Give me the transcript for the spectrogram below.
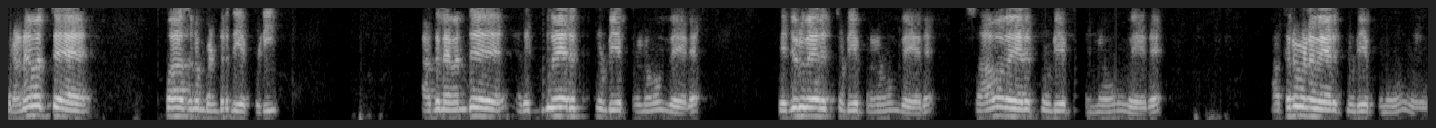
பிரணவத்தை உபாசனம் பண்றது எப்படி? அதுல வந்து ரிக்வேரத்தினுடைய பிரணவம் வேற எதிர்வேரத்தினுடைய பிரணவம் வேற சாமவேரத்தினுடைய பிரணவம் வேற அதர்வண வேரத்தினுடைய பிரணவம் வேற.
